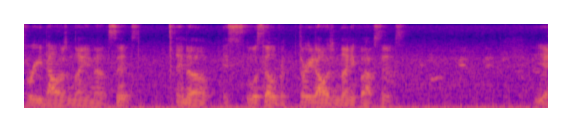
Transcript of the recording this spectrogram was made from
three dollars and ninety nine cents, and uh, it was selling for three dollars and ninety five cents. Yeah,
